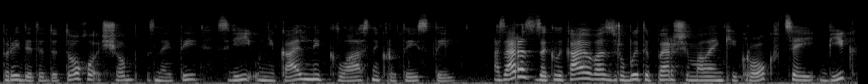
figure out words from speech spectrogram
прийдете до того, щоб знайти свій унікальний, класний, крутий стиль. А зараз закликаю вас зробити перший маленький крок в цей бік.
